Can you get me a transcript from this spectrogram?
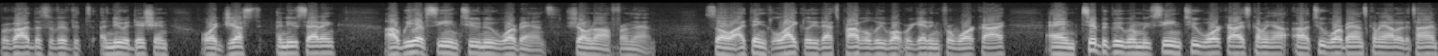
regardless of if it's a new edition or just a new setting, uh, we have seen two new warbands shown off from them. So I think likely that's probably what we're getting for Warcry. And typically, when we've seen two war guys coming out, uh, two war bands coming out at a time,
